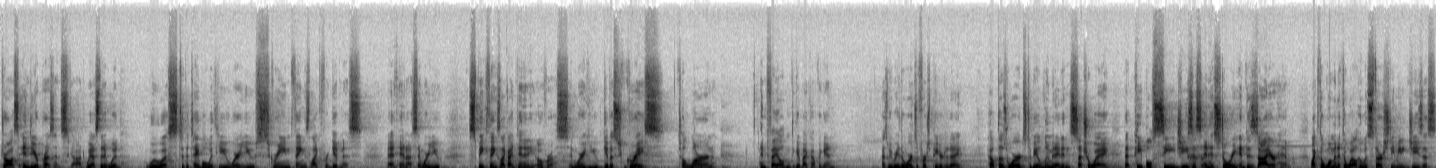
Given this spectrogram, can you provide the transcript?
draw us into your presence, God. We ask that it would woo us to the table with you where you scream things like forgiveness and, in us and where you speak things like identity over us and where you give us grace to learn and fail and to get back up again. As we read the words of 1 Peter today, help those words to be illuminated in such a way that people see Jesus and his story and desire him. Like the woman at the well who was thirsty, meeting Jesus,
